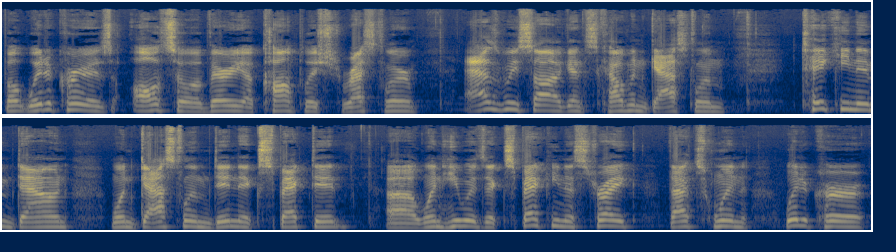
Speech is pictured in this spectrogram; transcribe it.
but Whitaker is also a very accomplished wrestler as we saw against Kelvin Gastelum, taking him down when Gastelum didn't expect it. Uh, when he was expecting a strike, that's when Whitaker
